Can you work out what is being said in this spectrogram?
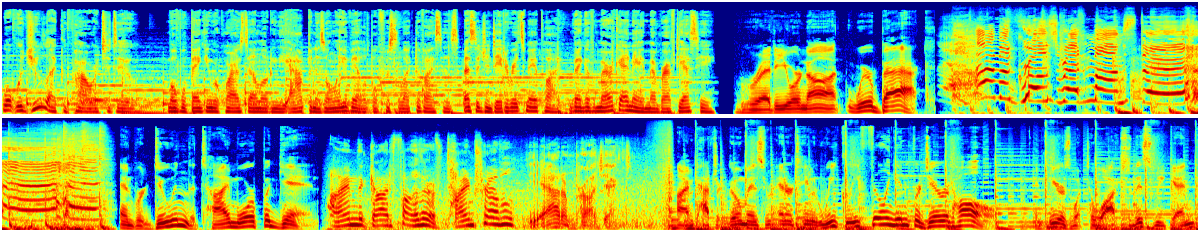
What would you like the power to do? Mobile banking requires downloading the app and is only available for select devices. Message and data rates may apply. Bank of America and a member FDIC. Ready or not, we're back. I'm a gross red monster! and we're doing the time warp again. I'm the godfather of time travel? The Adam Project. I'm Patrick Gomez from Entertainment Weekly, filling in for Jared Hall. And here's what to watch this weekend,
